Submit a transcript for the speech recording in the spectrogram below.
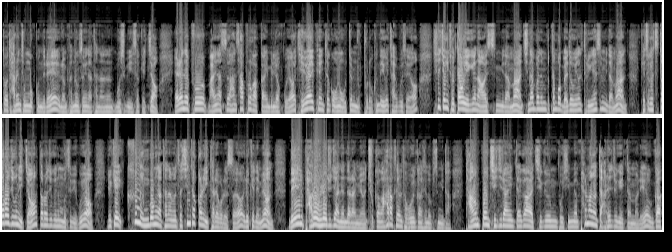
또 다른 종목군들의 이런 변동성이 나타나는 모습이 있었겠죠. LNF 마이너스 한 4% 가까이 밀렸고요. JYP 엔터가 오늘 5.6%. 근데 이거 잘 보세요. 실적이 좋다고 얘기가 나왔습니다만 지난번부터 뭐 매도 의견을 드리긴 했습니다만 계속해서 떨어지고는 있죠. 떨어지고 있는 모습이고요. 이렇게 큰 음봉이 나타나면서 신저가를 이탈해 버렸어요. 이렇게 되면 내일 바로 올려주지 않는다라면 주가가 하락세를 더 보일 가능성이 높습니다. 다음번 지지라인 때가 지금 보시면 8만원대 아래쪽에 있단 말이에요. 그러니까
